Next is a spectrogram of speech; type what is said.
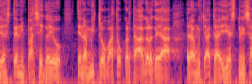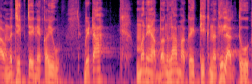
યશ તેની પાસે ગયો. તેના મિત્રો વાતો કરતા આગળ ગયા. રામુ ચાચાએ યશની સાવ નજીક જઈને કહ્યું, બેટા મને આ બંગલામાં કંઈ ઠીક નથી લાગતું.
